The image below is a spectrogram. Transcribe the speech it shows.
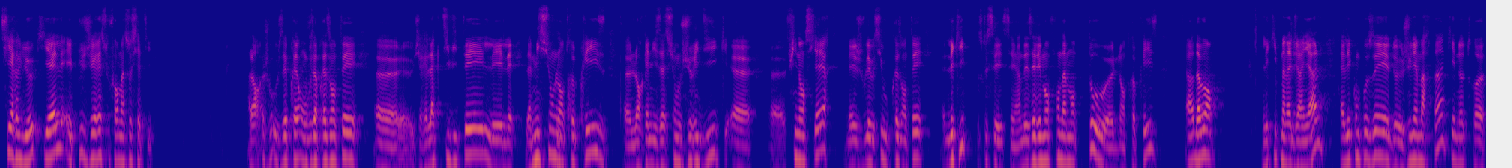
tiers-lieu qui, elle, est plus gérée sous forme associative. alors, on vous a présenté euh, l'activité, la mission de l'entreprise, euh, l'organisation juridique, euh, euh, financière, mais je voulais aussi vous présenter l'équipe, parce que c'est un des éléments fondamentaux de l'entreprise. Alors d'abord, l'équipe managériale, elle est composée de Julien Martin, qui est notre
